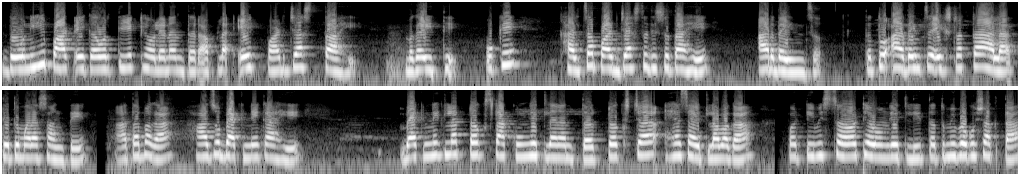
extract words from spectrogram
दोन्ही पार्ट एकावरती एक ठेवल्यानंतर आपला एक पार्ट जास्त आहे. बघा इथे ओके? खालचा पार्ट जास्त दिसत आहे अर्धा इंच तर तो अर्धा इंच एक्स्ट्रा का आला ते तुम्हाला सांगते. आता बघा हा जो बॅकनेक आहे बॅकनेकला टक्स टाकून घेतल्यानंतर टक्सच्या ह्या साईडला बघा पट्टी मी सरळ ठेवून घेतली तर तुम्ही बघू शकता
